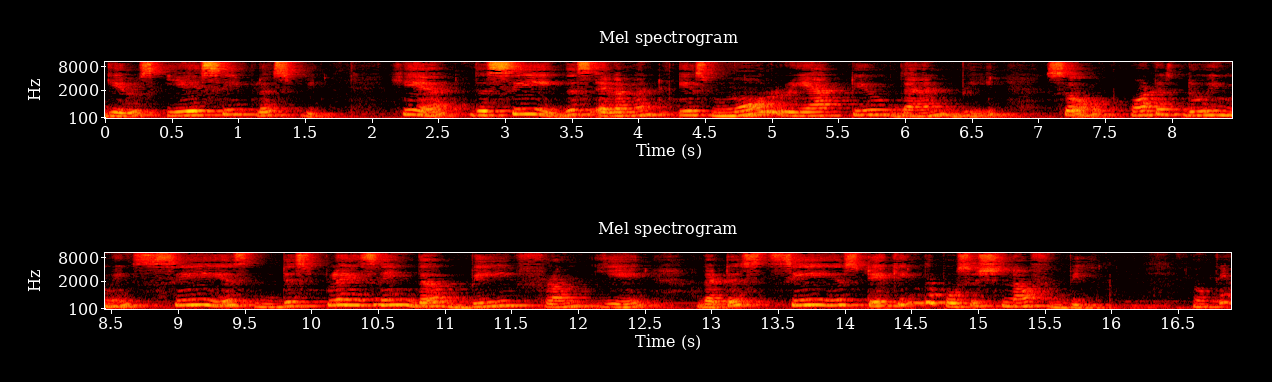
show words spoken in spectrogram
gives AC plus B. Here the C, this element is more reactive than B. So what is doing means C is displacing the B from A. That is C is taking the position of B. Okay.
